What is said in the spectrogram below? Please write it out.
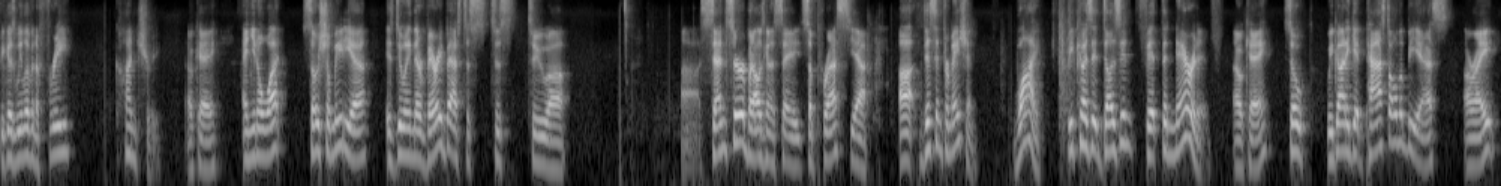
because we live in a free country. Okay, and you know what? Social media is doing their very best to to to uh, uh, censor, but I was going to say suppress. Yeah, uh, this information. Why? Because it doesn't fit the narrative. Okay, so we got to get past all the BS all right.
